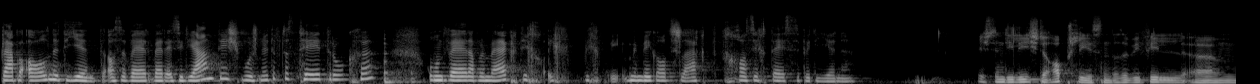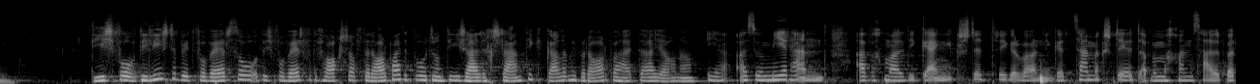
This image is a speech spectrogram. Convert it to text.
glaube allen dient. Also wer, wer, resilient ist, muss nicht auf das T drücken. Und wer aber merkt, ich, ich, ich, mir geht es schlecht, kann sich dessen bedienen. Ist denn die Liste abschließend? Also wie viel? Ähm die, ist von, die Liste wird von Verso oder ist von Verso der Fachschaft erarbeitet worden und die ist eigentlich ständig gell, überarbeitet, ah, Jana. Ja, also wir haben einfach mal die gängigsten Triggerwarnungen zusammengestellt, aber man kann selber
